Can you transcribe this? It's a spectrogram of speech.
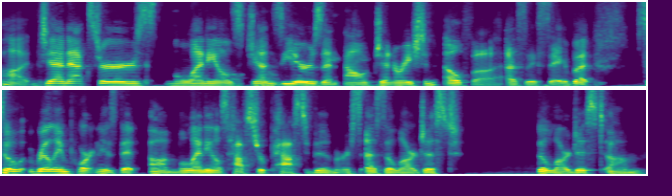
uh, Gen Xers, millennials, Gen Zers, and now Generation Alpha, as they say. But so, really important is that um, millennials have surpassed boomers as the largest, the largest um,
